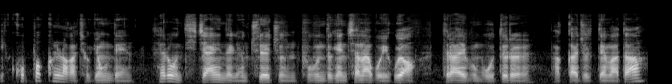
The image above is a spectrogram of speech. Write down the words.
이 코퍼 컬러가 적용된 새로운 디자인을 연출해준 부분도 괜찮아 보이고요. 드라이브 모드를 바꿔줄 때마다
